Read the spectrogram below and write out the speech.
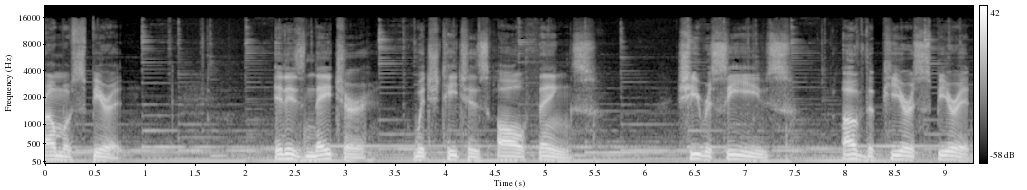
realm of spirit. It is nature which teaches all things. She receives of the pure spirit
